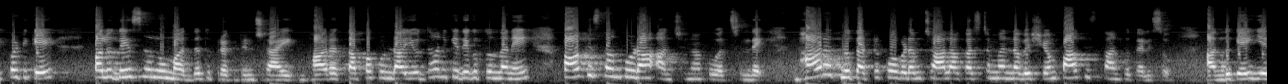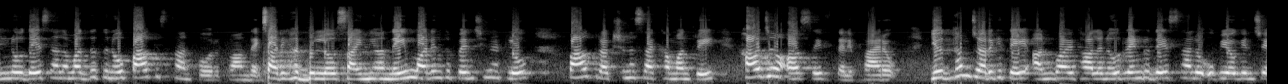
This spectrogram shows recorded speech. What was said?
ఇప్పటికే పలు దేశాలు మద్దతు ప్రకటించాయి. భారత్ తప్పకుండా యుద్ధానికి దిగుతుందని పాకిస్తాన్ కూడా అంచనాకు వచ్చింది. భారత్ను తట్టుకోవడం చాలా కష్టమన్న విషయం పాకిస్తాన్కు తెలుసు. అందుకే ఎన్నో దేశాల మద్దతును పాకిస్తాన్ కోరుతోంది. సరిహద్దుల్లో సైన్యాన్ని మరింత పెంచినట్లు పాక్ రక్షణ శాఖ మంత్రి ఖాజా ఆసిఫ్ తెలిపారు. యుద్ధం జరిగితే అణ్వాయుధాలను రెండు దేశాలు ఉపయోగించే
